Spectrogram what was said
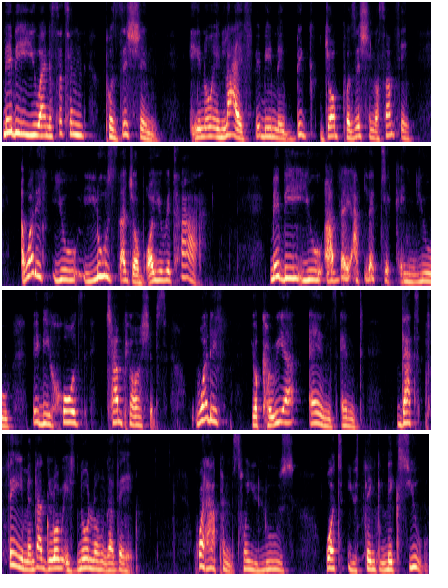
Maybe you are in a certain position, you know, in life, maybe in a big job position or something. What if you lose that job or you retire? Maybe you are very athletic and you maybe hold championships. What if your career ends and that fame and that glory is no longer there? What happens when you lose what you think makes you?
